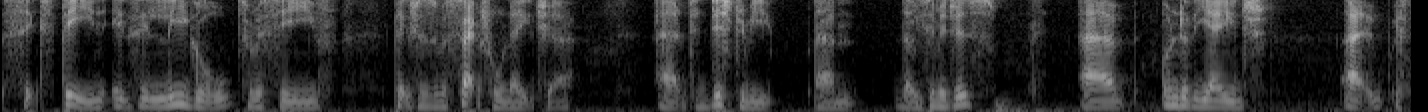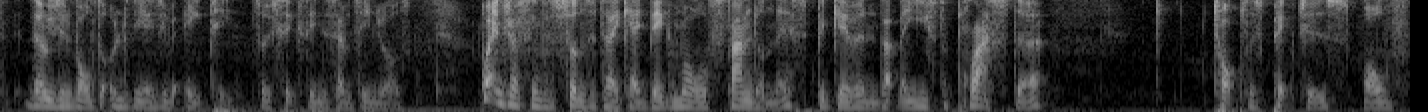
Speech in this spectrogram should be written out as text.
16, it's illegal to receive pictures of a sexual nature uh, to distribute um, those images uh, under the age, uh, if those involved are under the age of 18, so 16 to 17 year olds. Quite interesting for the Sun to take a big moral stand on this, but given that they used to plaster topless pictures of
